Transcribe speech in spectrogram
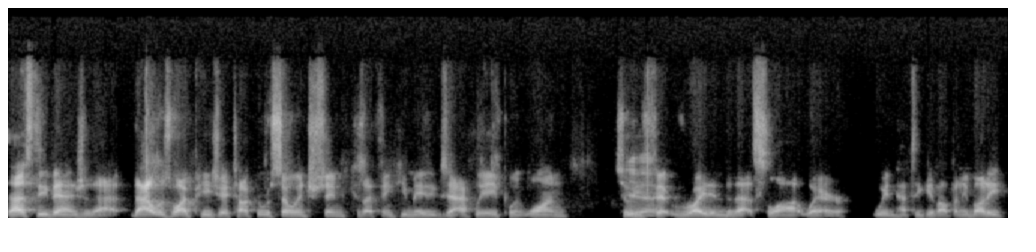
That's the advantage of that. That was why PJ Tucker was so interesting because I think he made exactly 8.1. So he fit right into that slot where we didn't have to give up anybody.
